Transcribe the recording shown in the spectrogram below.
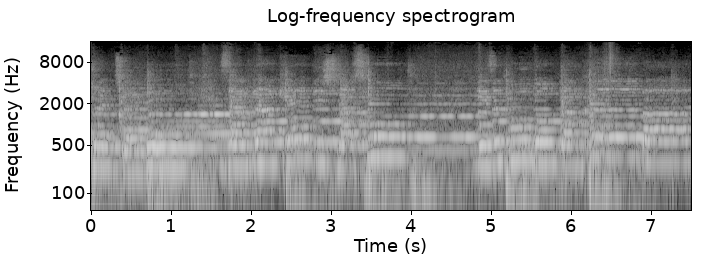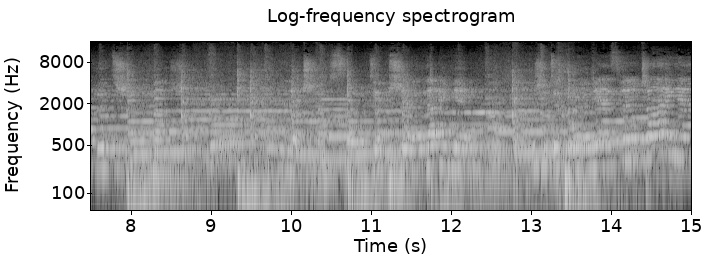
Cię głód zagra kiedyś na wschód, nie za długo tam chyba wytrzymasz. Lecz na wschodzie przynajmniej życie płynie zwyczajnie.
